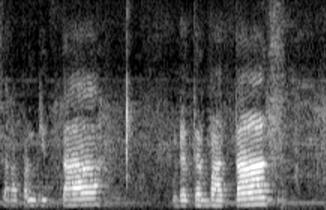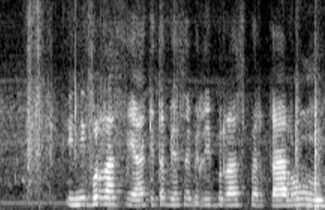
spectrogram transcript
sarapan kita udah terbatas. Ini beras ya. Kita biasa beli beras per karung.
